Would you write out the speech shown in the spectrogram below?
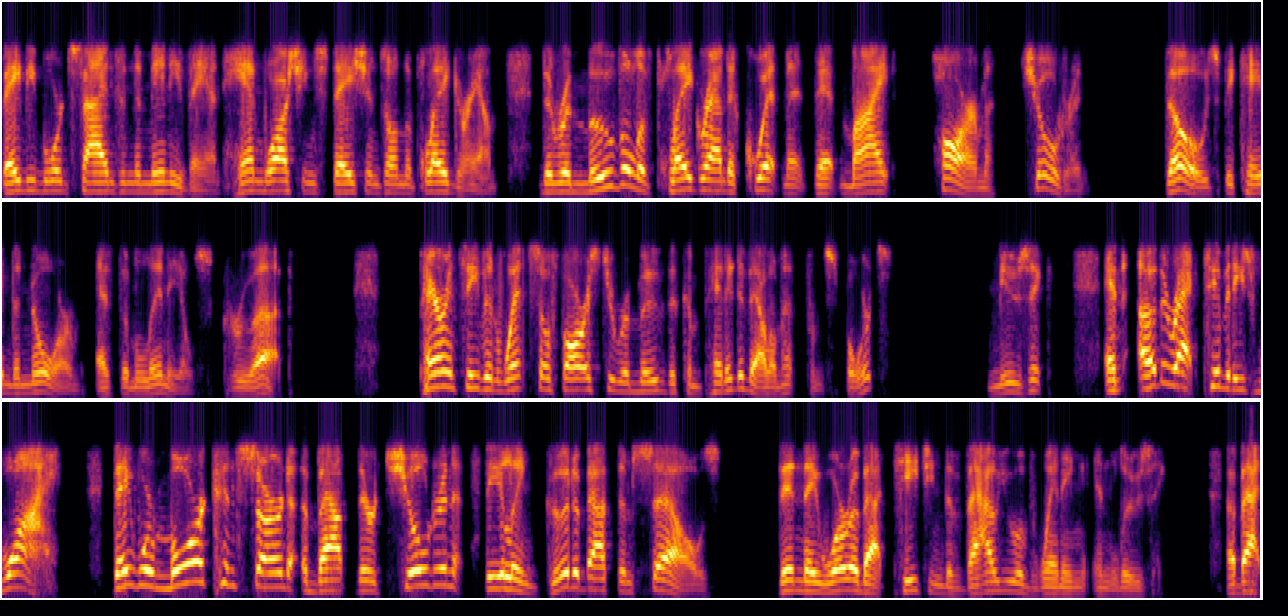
Baby board signs in the minivan, hand washing stations on the playground, the removal of playground equipment that might harm children. Those became the norm as the millennials grew up. Parents even went so far as to remove the competitive element from sports, music, and other activities. Why? They were more concerned about their children feeling good about themselves than they were about teaching the value of winning and losing, about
